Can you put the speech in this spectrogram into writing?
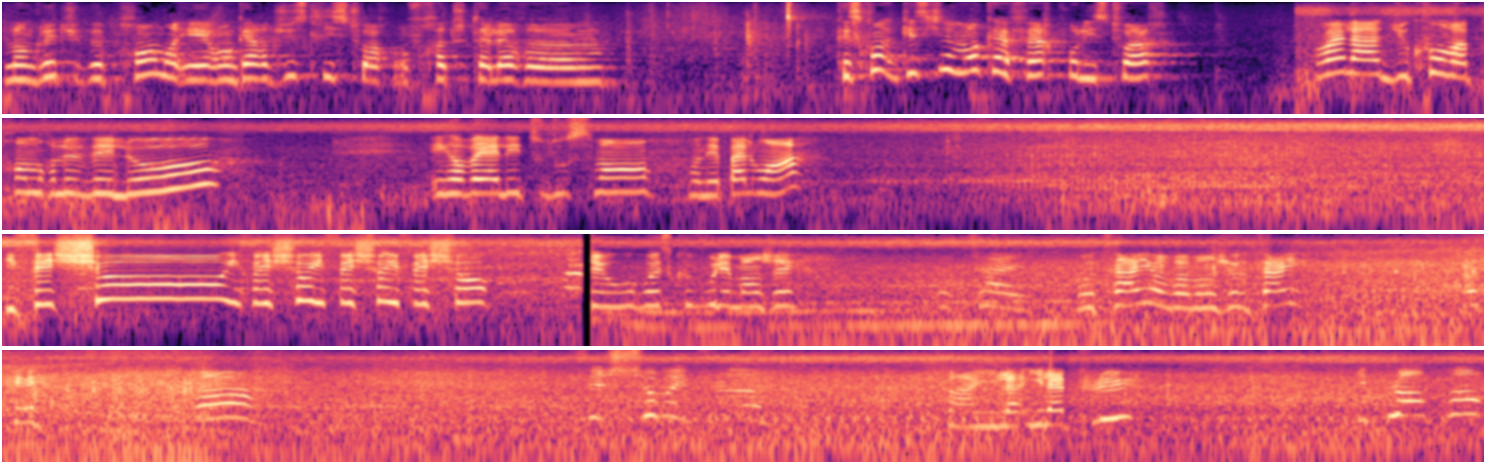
L'anglais, tu peux prendre et on garde juste l'histoire. On fera tout à l'heure... Euh, qu'est-ce qu'il nous manque à faire pour l'histoire? Voilà, du coup, on va prendre le vélo. Et on va y aller tout doucement. On n'est pas loin. Il fait chaud, il fait chaud, il fait chaud, il fait chaud. Et où, où est-ce que vous voulez manger? Au taille. Au taille, on va manger au taille Ok. Oh, C'est chaud mais il pleut. enfin, il, a, il a plu, Il pleut encore.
